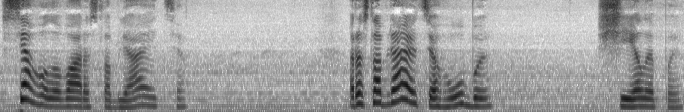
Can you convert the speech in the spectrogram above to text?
Вся голова розслабляється, розслабляються губи, щелепи,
